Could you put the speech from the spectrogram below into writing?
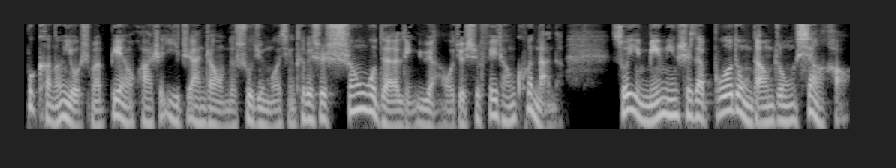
不可能有什么变化是一直按照我们的数据模型，特别是生物的领域啊，我觉得是非常困难的。所以明明是在波动当中向好，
